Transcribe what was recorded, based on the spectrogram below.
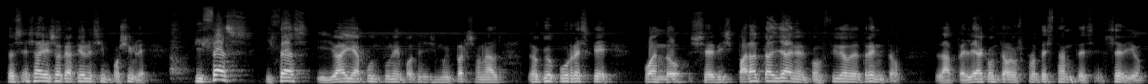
Entonces, esa disociación es imposible. Quizás, quizás, y yo ahí apunto una hipótesis muy personal, lo que ocurre es que cuando se disparata ya en el concilio de Trento la pelea contra los protestantes, en serio,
